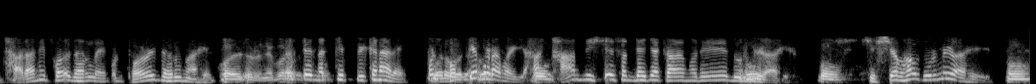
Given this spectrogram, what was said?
झाडाने फळ धरलंय पण फळ धरून आहे फळ धरून आहे, ते नक्की पिकणार आहे. पण आहे. पक्केपणा पाहिजे हा हो. निश्चय सध्याच्या काळामध्ये दुर्मिळ आहे. हो. शिष्यभाव दुर्मिळ आहे. हो.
